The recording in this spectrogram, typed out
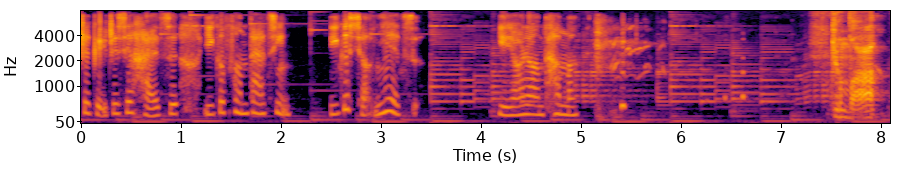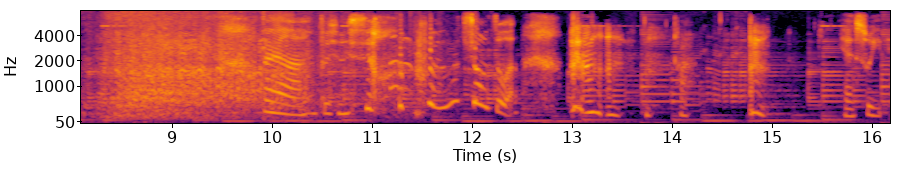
是给这些孩子一个放大镜，一个小镊子，也要让他们干嘛？哎呀，不行，笑，快笑死我了。嗯嗯，好，严肃一点。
